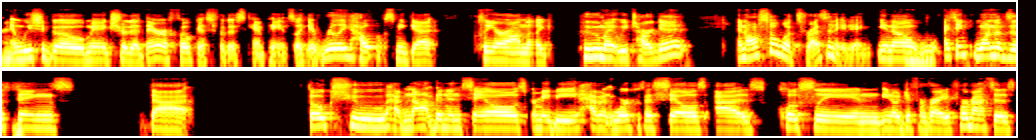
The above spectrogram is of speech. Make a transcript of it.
right. and we should go make sure that they're a focus for this campaign. So, like, it really helps me get clear on like who might we target and also what's resonating. You know, mm-hmm. I think one of the things that folks who have not been in sales or maybe haven't worked with sales as closely in you know different variety of formats is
